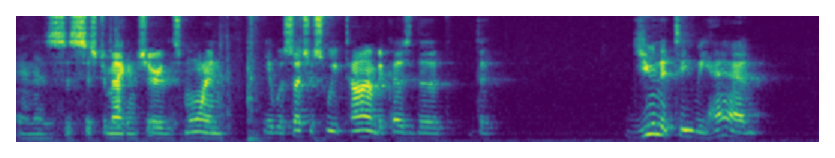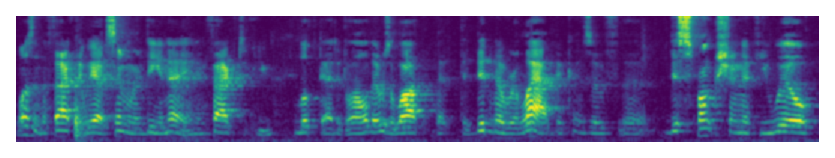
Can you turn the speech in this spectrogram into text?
And as, Sister Megan shared this morning, it was such a sweet time because the the unity we had wasn't the fact that we had similar DNA. And in fact, if you looked at it all, there was a lot that, that didn't overlap because of the dysfunction, if you will,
